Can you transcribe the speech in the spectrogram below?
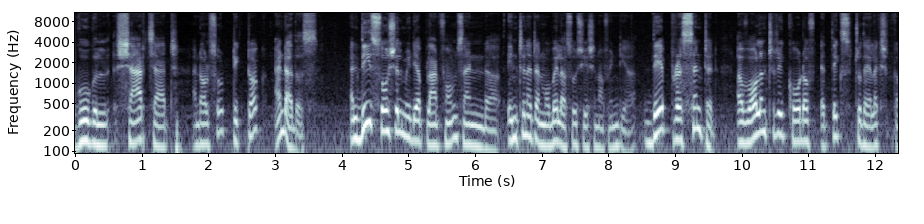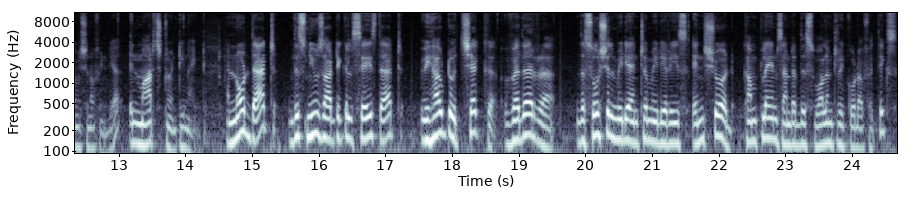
Google, ShareChat, and also TikTok and others. And these social media platforms and uh, Internet and Mobile Association of India, they presented a voluntary code of ethics to the Election Commission of India in March 2019. And note that this news article says that we have to check whether uh, the social media intermediaries ensured compliance under this voluntary code of ethics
